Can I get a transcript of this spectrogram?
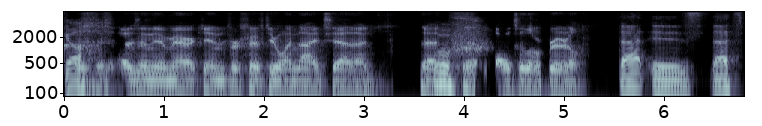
god! I was, I was in the American for 51 nights. Yeah, that that, that, was a little brutal. That is that's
